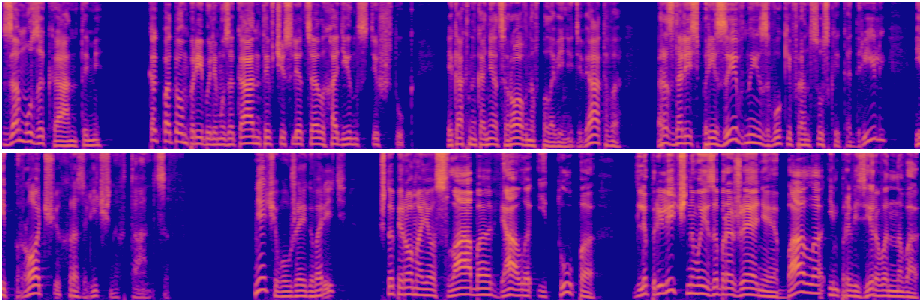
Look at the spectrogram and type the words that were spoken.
за музыкантами. Как потом прибыли музыканты в числе целых одиннадцати штук, и как, наконец, ровно в половине девятого — раздались призывные звуки французской кадрили и прочих различных танцев. Нечего уже и говорить, что перо мое слабо, вяло и тупо для приличного изображения бала, импровизированного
